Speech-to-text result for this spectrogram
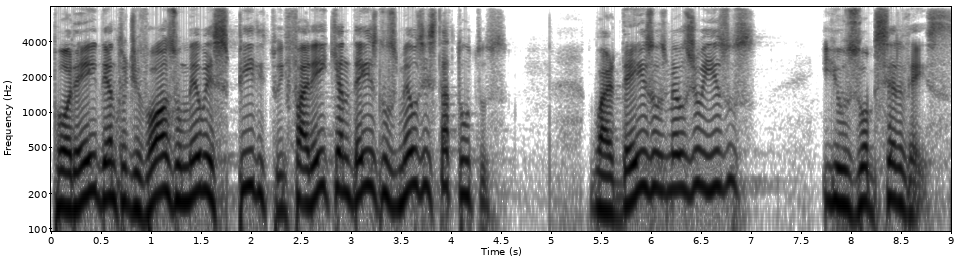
Porei dentro de vós o meu espírito e farei que andeis nos meus estatutos. Guardeis os meus juízos e os observeis.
